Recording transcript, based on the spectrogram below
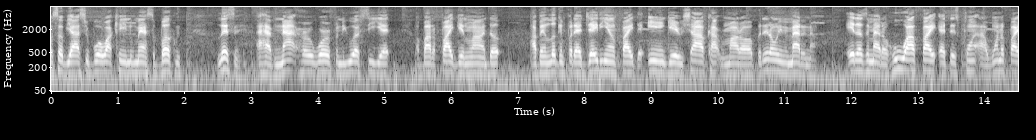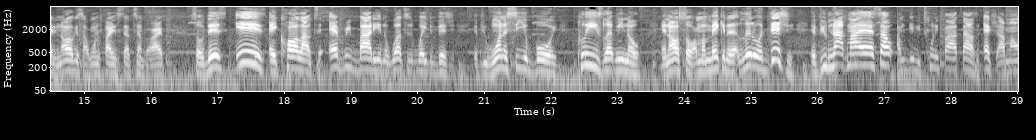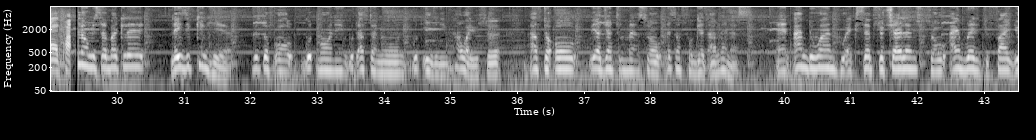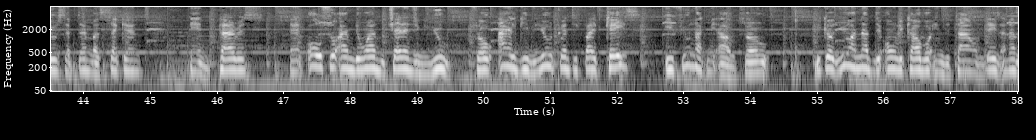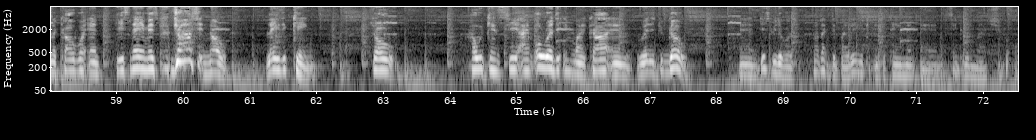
What's up, y'all? It's your boy Joaquin New Mansa Buckley. Listen, I have not heard word from the UFC yet about a fight getting lined up. I've been looking for that JDM fight, the Ian Garry Shavkat Rakhmonov, but it don't even matter now. It doesn't matter who I fight at this point. I want to fight in August. I want to fight in September. All right. So this is a call out to everybody in the welterweight division. If you want to see your boy, please let me know. And also, I'm gonna make it a little addition. If you knock my ass out, I'm gonna give you 25,000 extra out my own pocket. Hello, Mr. Buckley. Lazy King here. First of all, good morning, good afternoon, good evening. How are you, sir? After all, we are gentlemen, so let's not forget our manners. And I'm the one who accepts your challenge, so I'm ready to fight you September 2nd in Paris. And also, I'm the one challenging you, so I'll give you 25k's if you knock me out. So because you are not the only cowboy in the town. There is another cowboy and his name is Johnson. No, Lazy King. So, how we can see, I'm already in my car and ready to go. And this video was produced by Lazy King Entertainment and thank you very much for.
